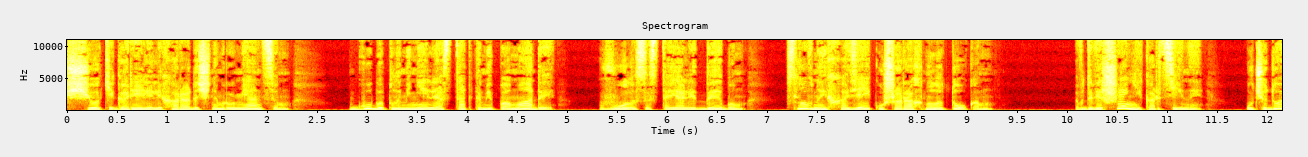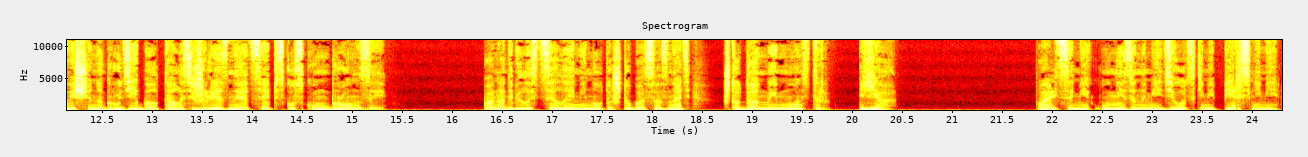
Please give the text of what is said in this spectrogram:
Щеки горели лихорадочным румянцем, губы пламенели остатками помады, волосы стояли дыбом, словно их хозяйку шарахнуло током. В довершении картины у чудовища на груди болталась железная цепь с куском бронзы. Понадобилась целая минута, чтобы осознать, что данный монстр я. Пальцами, унизанными идиотскими перстнями,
